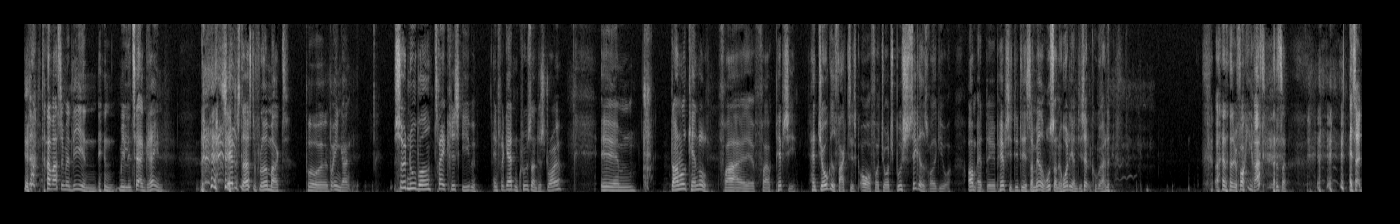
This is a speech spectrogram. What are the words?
der, der var simpelthen lige en, en militær gren. Sjette største flådemagt på, øh, på én gang. 17 ubåde, tre krigsskibe, en fregat, en cruiser og en destroyer. Øhm, Donald Kendall fra, øh, fra Pepsi, han jokede faktisk over for George Bush sikkerhedsrådgiver, om at øh, Pepsi det desarmerede russerne hurtigere, end de selv kunne gøre det. og han havde jo fucking ret, altså. altså,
